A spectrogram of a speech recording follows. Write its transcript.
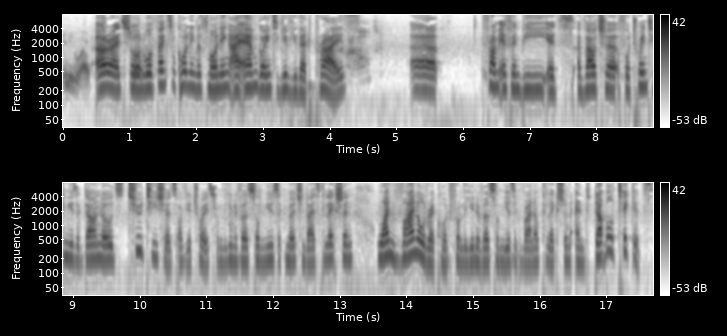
anyway. All right, Sean. So- Well, thanks for calling this morning. I am going to give you that prize uh, from FNB. It's a voucher for 20 music downloads, two T-shirts of your choice from the Universal Music Merchandise Collection, one vinyl record from the Universal Music Vinyl Collection, and double tickets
